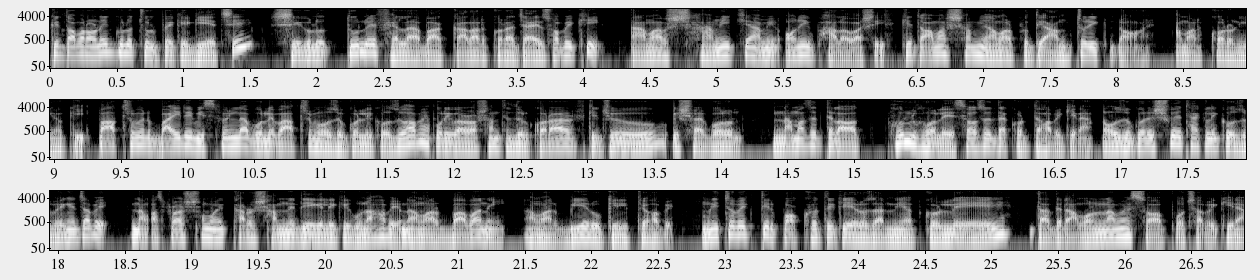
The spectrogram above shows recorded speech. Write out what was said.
কিন্তু আমার অনেকগুলো চুল পেকে গিয়েছে, সেগুলো তুলে ফেলা বা কালার করা যায় হবে কি? আমার স্বামীকে আমি অনেক ভালোবাসি, কিন্তু আমার স্বামী আমার প্রতি আন্তরিক নয়। আমার করণীয় কি? বাথরুমের বাইরে বিসমিল্লা বলে বাথরুমে অজু করলে অজু হবে? পরিবার অশান্তি দূর করার কিছু বিষয় বলুন। নামাজের তেলাওয়াত ফুল হলে সহযোগিতা করতে হবে কিনা? অজু করে শুয়ে থাকলে কি অজু ভেঙে যাবে? নামাজ পড়ার সময় কারোর সামনে দিয়ে গেলে কি গুণা হবে? না, আমার বাবা নেই, আমার বিয়ের উকিল কে হবে? মৃত ব্যক্তির পক্ষ থেকে রোজার নিয়াত করলে তাদের আমল নামে সব পৌঁছাবে কিনা?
